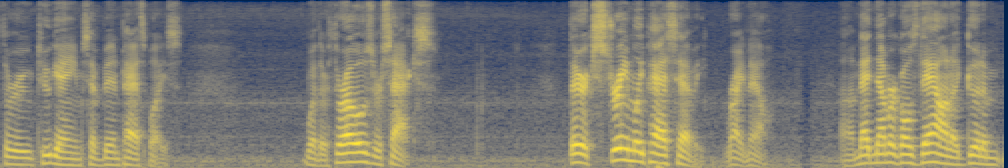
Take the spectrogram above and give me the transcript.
through two games, have been pass plays, whether throws or sacks. They're extremely pass heavy right now. Um, that number goes down a good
